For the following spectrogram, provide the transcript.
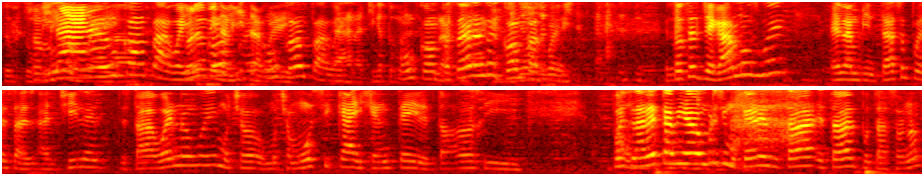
tu, tu amigo, Nah, no, un compa, güey. Tú eres un mi compa, nalguita, güey. Un compa, güey. Ah, la chinga tu madre. Un compa, estoy hablando de compas, güey. Entonces llegamos, güey. El ambientazo, pues al, al chile estaba bueno, güey. Mucho, mucha música y gente y de todos. Y pues la neta había hombres y mujeres. Estaba, estaba el putazo, ¿no?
